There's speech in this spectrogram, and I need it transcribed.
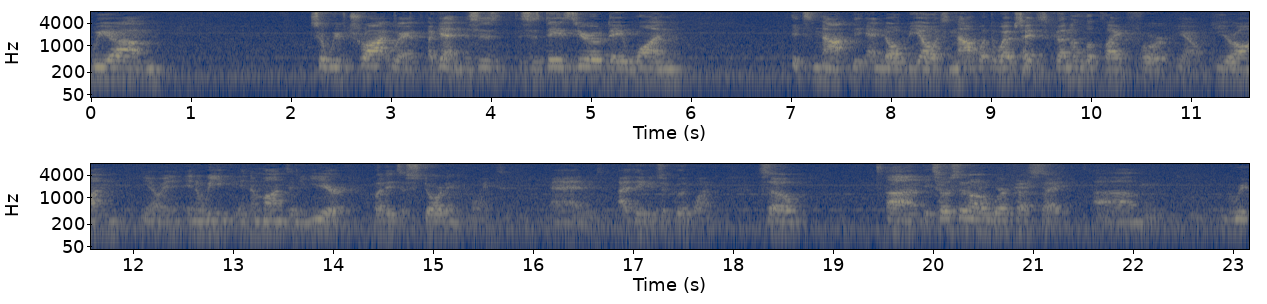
we, um, so we've tried, we're, again, this is, this is day zero, day one. It's not the end all be all, it's not what the website is gonna look like for, you know, here on, you know, in, in a week, in a month, in a year, but it's a starting point, and I think it's a good one. So, uh, it's hosted on a WordPress site. Um, we,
